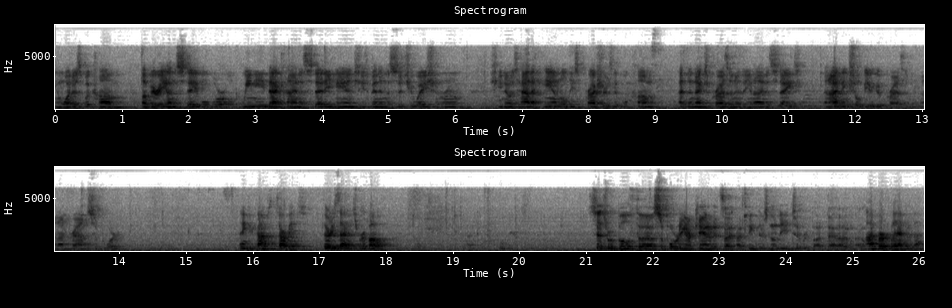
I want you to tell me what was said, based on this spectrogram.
in what has become a very unstable world. We need that kind of steady hand. She's been in the Situation Room. She knows how to handle these pressures that will come at the next President of the United States. And I think she'll be a good president, and I'm proud to support her. Thank you, Congressman Sarbanes. 30 seconds for rebuttal. Since we're both uh, supporting our candidates, I I think there's no need to rebut that. I don't- I don't- I'm perfectly happy with that.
